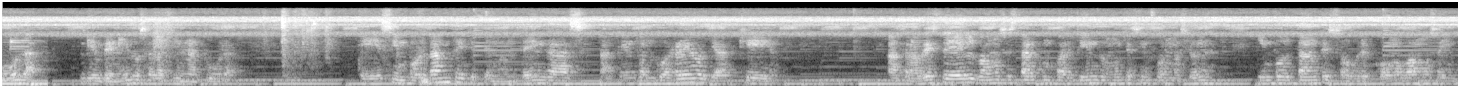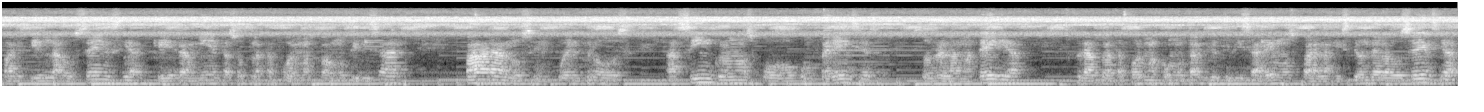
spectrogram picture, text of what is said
Hola, bienvenidos a la asignatura. Es importante que te mantengas atento al correo ya que a través de él vamos a estar compartiendo muchas informaciones importantes sobre cómo vamos a impartir la docencia, qué herramientas o plataformas vamos a utilizar para los encuentros asíncronos o conferencias sobre la materia, la plataforma como tal que utilizaremos para la gestión de la docencia,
